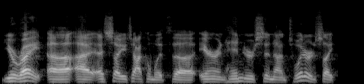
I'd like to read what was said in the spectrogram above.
you're right. Uh, I, I, saw you talking with uh, Aaron Henderson on Twitter. It's like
